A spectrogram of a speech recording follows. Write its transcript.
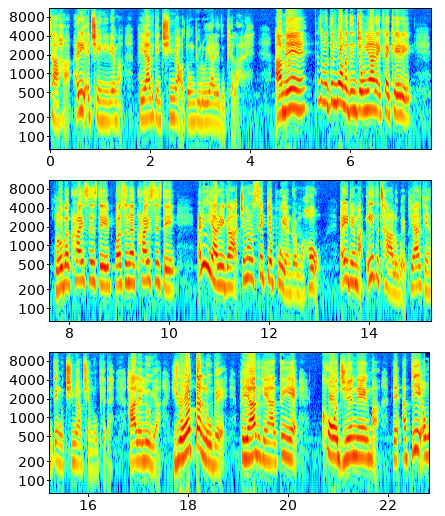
ချာဟာအဲ့ဒီအခြေအနေထဲမှာဘုရားသခင်ချီးမြှောက်အသုံးပြုလို့ရတဲ့သူဖြစ်လာတယ်။အာမင်။ဒါကြောင့်သင်ဘဝမှာသင်ကြုံရတဲ့အခက်အခဲတွေ global crisis တွေ personal crisis တွေအဲ့ဒီຢာတွေကကျမတို့စိတ်ပြတ်ဖို့ရန်တော့မဟုတ်အဲ့ဒီထဲမှာအေးသချာလို့ပဲဘုရားသခင်အသင်ကိုချီးမြှောက်ခြင်းလို့ဖြစ်တယ်။ဟာလေလုယာ။ယောသက်လို့ပဲဘုရားသခင်ကသင်ရဲ့ ခေါ်ခြင်းထဲမှာသင်အပြည့်အဝ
